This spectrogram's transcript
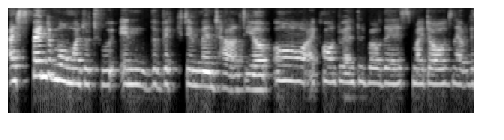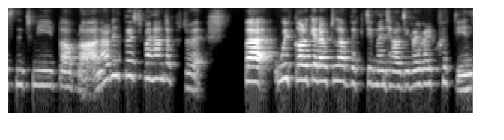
I spend a moment or two in the victim mentality of, oh, I can't do anything about this. My dog's never listening to me, blah, blah. And I'll be the first to my hand up to it. But we've got to get out of that victim mentality very, very quickly and,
